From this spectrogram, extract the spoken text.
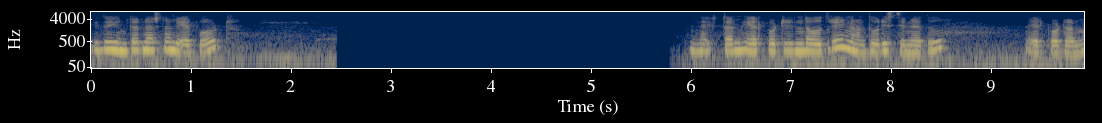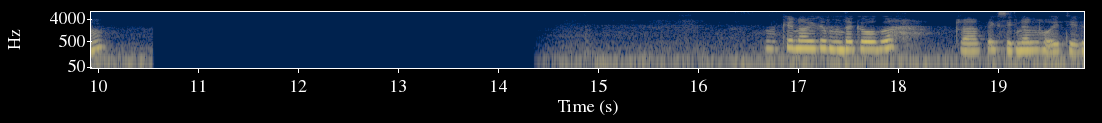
ಇದು ಇಂಟರ್ನ್ಯಾಷನಲ್ ಏರ್ಪೋರ್ಟ್ ನೆಕ್ಸ್ಟ್ ಟೈಮ್ ಏರ್ಪೋರ್ಟಿಂದ ಹೋದರೆ ನಾನು ತೋರಿಸ್ತೀನಿ ಅದು ಏರ್ಪೋರ್ಟನ್ನು ಓಕೆ ನಾವೀಗ ಮುಂದಕ್ಕೆ ಹೋಗುವ. ಟ್ರಾಫಿಕ್ ಸಿಗ್ನಲ್ ಹೋಯ್ತೀಗ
